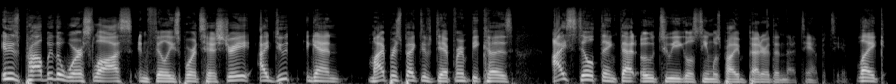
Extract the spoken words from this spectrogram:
it is probably the worst loss in Philly sports history. I do again. My perspective's different because I still think that 0-2 Eagles team was probably better than that Tampa team. Like,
